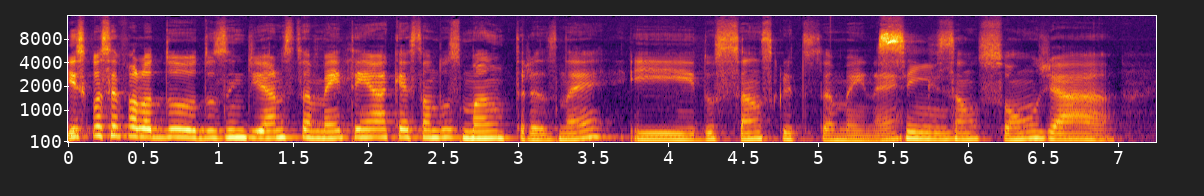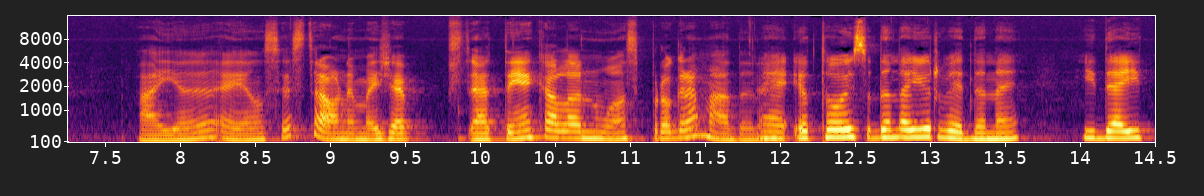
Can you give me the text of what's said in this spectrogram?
Isso que você falou do- dos indianos também tem a questão dos mantras, né? E do sânscrito também, né? Sim. Que são sons já. Aí é, é ancestral, né? Mas já, já tem aquela nuance programada, né? É, eu estou estudando Ayurveda, né? E daí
